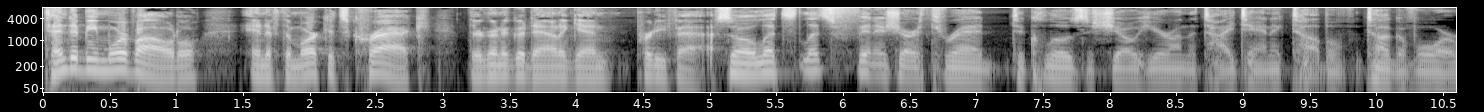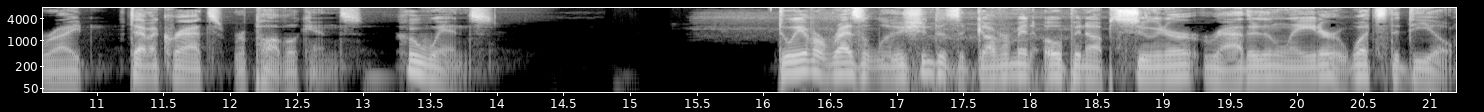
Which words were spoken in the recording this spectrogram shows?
tend to be more volatile, and if the markets crack, they're going to go down again pretty fast. So let's let's finish our thread to close the show here on the Titanic tug of tug of war, right? Democrats, Republicans. Who wins? Do we have a resolution? Does the government open up sooner rather than later? What's the deal?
